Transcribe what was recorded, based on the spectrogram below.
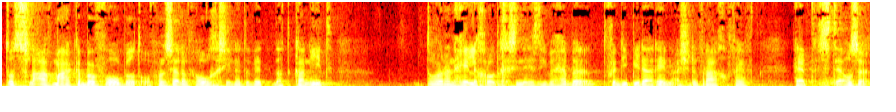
tot slaaf maken bijvoorbeeld. Of vanzelf hoger zien dat de wit, dat kan niet. Door een hele grote geschiedenis die we hebben. Verdiep je daarin. Als je de vraag of hebt, hebt stel ze.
